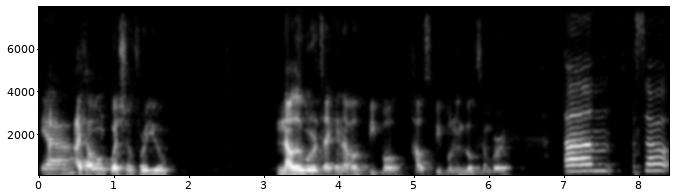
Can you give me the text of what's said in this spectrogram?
yeah. I have one question for you. Now that we're talking about people, how's people in Luxembourg? Um. So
